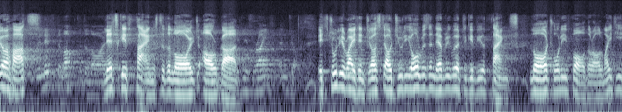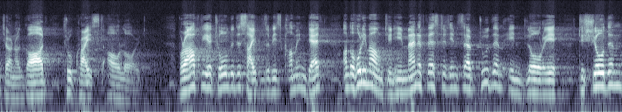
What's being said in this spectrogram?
Your hearts. We lift them up to the Lord. Let's give thanks to the Lord our God. Right and just. It's truly right and just, our duty always and everywhere to give you thanks, Lord, Holy Father, Almighty Eternal God, through Christ our Lord. For after he had told the disciples of his coming death on the holy mountain, he manifested himself to them in glory to show them,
